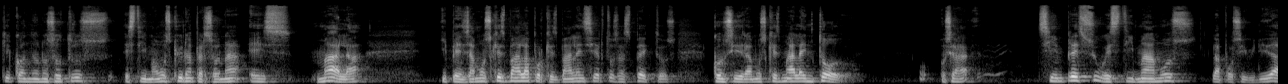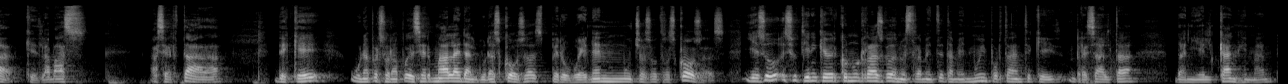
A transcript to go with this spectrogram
que cuando nosotros estimamos que una persona es mala y pensamos que es mala porque es mala en ciertos aspectos, consideramos que es mala en todo. O sea, siempre subestimamos la posibilidad, que es la más acertada, de que una persona puede ser mala en algunas cosas, pero buena en muchas otras cosas. Y eso, eso tiene que ver con un rasgo de nuestra mente también muy importante que resalta Daniel Kahneman,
